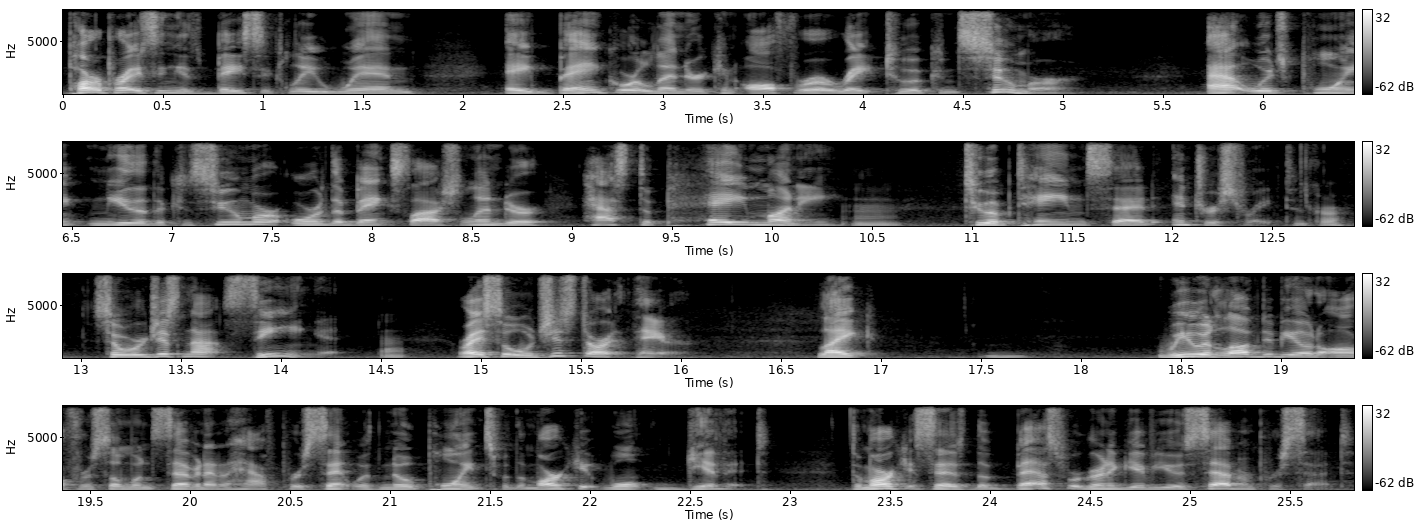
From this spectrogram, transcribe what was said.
Par pricing is basically when a bank or lender can offer a rate to a consumer, at which point neither the consumer or the bank slash lender has to pay money Mm. to obtain said interest rate. Okay. So we're just not seeing it, Mm. right? So we'll just start there. Like, we would love to be able to offer someone seven and a half percent with no points, but the market won't give it. The market says the best we're going to give you is seven percent,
